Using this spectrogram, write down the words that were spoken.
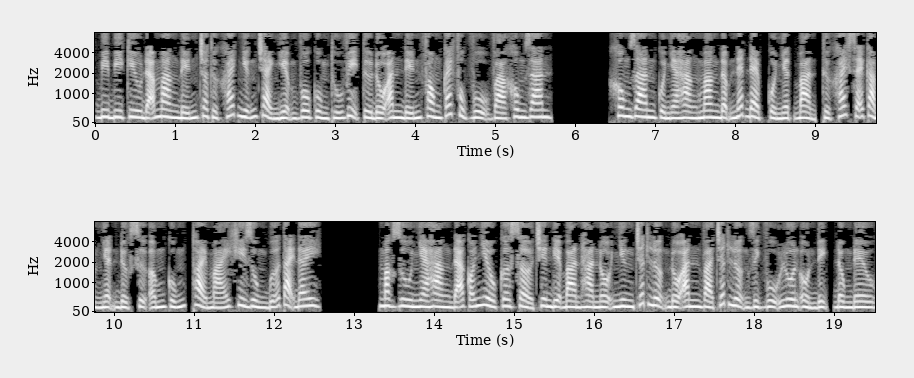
BBQ đã mang đến cho thực khách những trải nghiệm vô cùng thú vị từ đồ ăn đến phong cách phục vụ và không gian. Không gian của nhà hàng mang đậm nét đẹp của Nhật Bản, thực khách sẽ cảm nhận được sự ấm cúng, thoải mái khi dùng bữa tại đây. Mặc dù nhà hàng đã có nhiều cơ sở trên địa bàn Hà Nội nhưng chất lượng đồ ăn và chất lượng dịch vụ luôn ổn định, đồng đều.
